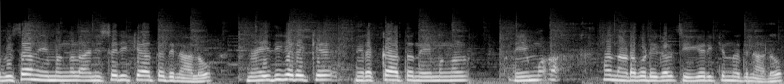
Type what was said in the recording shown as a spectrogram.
വിസ നിയമങ്ങൾ അനുസരിക്കാത്തതിനാലോ നൈതികതയ്ക്ക് നിരക്കാത്ത നിയമങ്ങൾ നിയമ നടപടികൾ സ്വീകരിക്കുന്നതിനാലോ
